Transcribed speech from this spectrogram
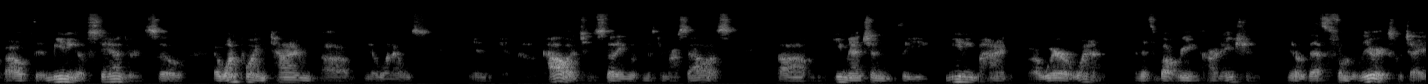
about the meaning of standards. So at one point in time, uh, you know, when I was in, uh, college and studying with Mr. Marsalis, um, he mentioned the meaning behind uh, where or when, and it's about reincarnation. You know, that's from the lyrics, which I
